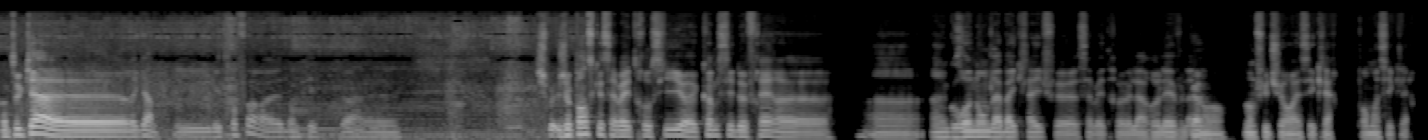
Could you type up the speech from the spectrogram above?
En tout cas, euh, regarde, il est trop fort, heu, Dante, tu vois? Heu, je je pense que ça va être aussi, heu, comme ses 2 frères, heu, un un gros nom de la bike life, ça va être, la relève là dans dans le futur, ouais, c'est clair. Pour moi, c'est clair.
